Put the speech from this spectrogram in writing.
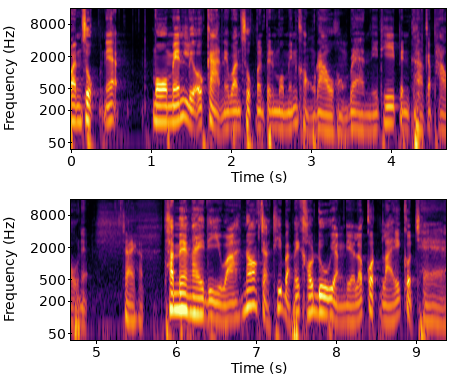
วันศุกร์เนี้ย moment หรือโอกาสในวันศุกร์มันเป็น moment ของเราของแบรนด์นี้ที่เป็นผัดกะเพราเนี่ยใช่ครับทำยังไงดีวะ นอกจากที่แบบให้เขาดูอย่างเดียวแล้วกดไลค์กดแชร์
